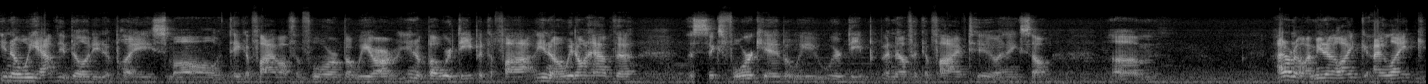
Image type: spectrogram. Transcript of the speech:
you know, we have the ability to play small, take a five off the floor, but we are, you know, but we're deep at the five. You know, we don't have the, the six four kid, but we we're deep enough at the five too. I think so. Um, I don't know. I mean, I like I like,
